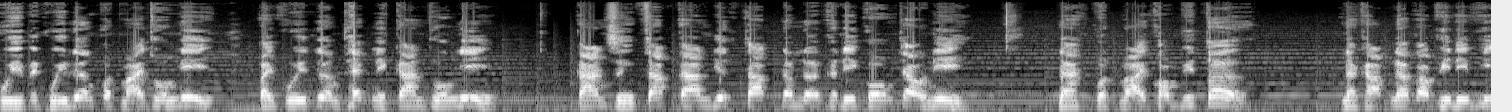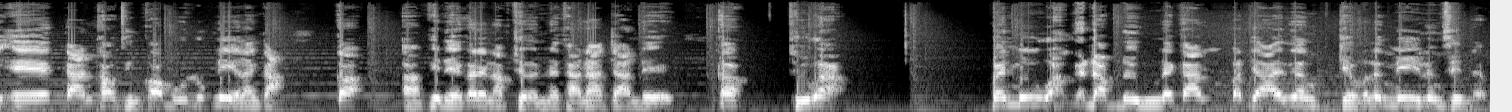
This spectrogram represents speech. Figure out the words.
คุยไปคุยเรื่องกฎหมายทวงหนี้ ไปคุยเรื่องเทคนิคการทวงหนี้ การสืบทรัพย์การยึดทรัพย์ดำเนินคดีโกงเจ้าหนี้นะกฎหมายคอมพิวเตอร์นะครับ แล้วก็ PDPA การเข้าถึงข้อมูลลูกหนี้อะไรต่างก็พี่เดย์ก็ได้รับเชิญในฐานะอาจารย์เดย์ก็ถือว่า เป็นมือหวังอันดับหนึ่งในการบรรยายเรื่องเกี่ยวกับเรื่องหนี้เรื่องสินเนี่ย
